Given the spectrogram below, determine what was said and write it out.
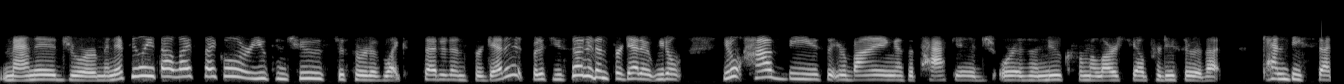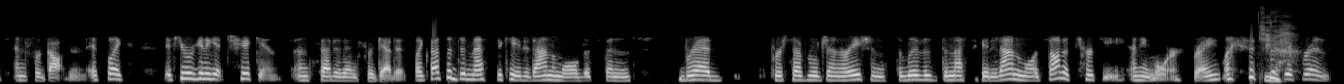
manage or manipulate that life cycle or you can choose to sort of like set it and forget it. But if you set it and forget it, we don't, you don't have bees that you're buying as a package or as a nuke from a large scale producer that can be set and forgotten. It's like if you were going to get chickens and set it and forget it. Like that's a domesticated animal that's been bred for several generations to live as a domesticated animal. It's not a turkey anymore, right? Like it's yeah. a different,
